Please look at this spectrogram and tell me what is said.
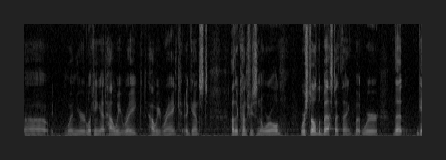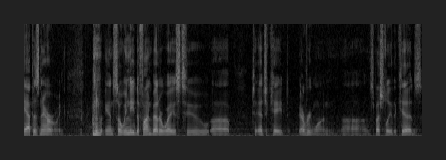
uh, when you're looking at how we rate, how we rank against other countries in the world. We're still the best, I think, but we're that gap is narrowing. and so we need to find better ways to, uh, to educate everyone, uh, especially the kids,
